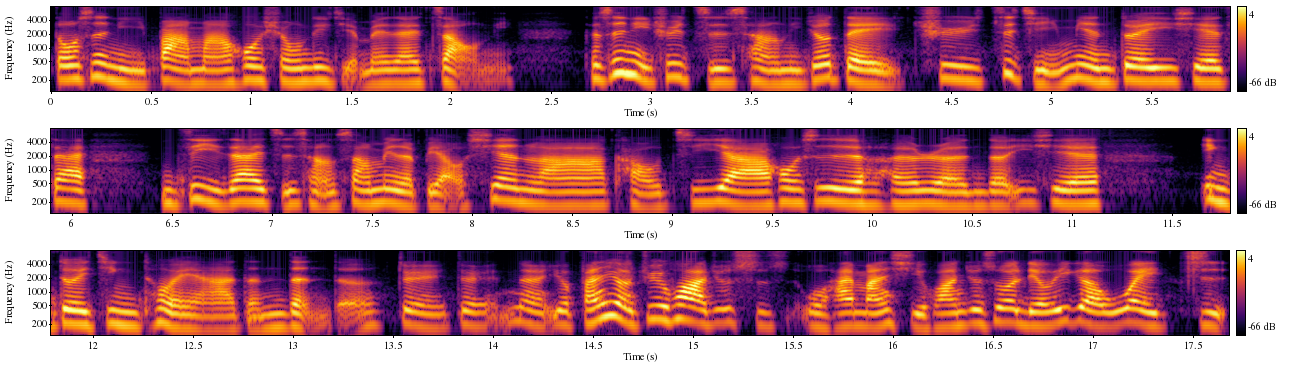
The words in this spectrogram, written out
都是你爸妈或兄弟姐妹在罩你，可是你去职场，你就得去自己面对一些在你自己在职场上面的表现啦、考绩啊，或是和人的一些应对进退啊等等的。对对，那有反正有句话就是我还蛮喜欢，就是说留一个位置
